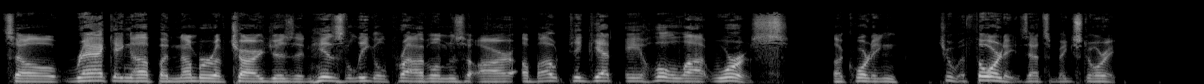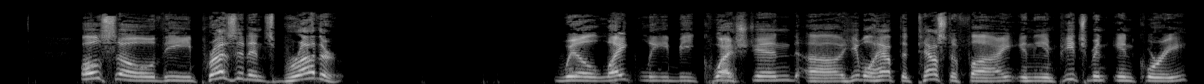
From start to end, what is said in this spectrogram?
So racking up a number of charges, and his legal problems are about to get a whole lot worse, according to authorities. That's a big story. Also, the president's brother will likely be questioned. Uh, he will have to testify in the impeachment inquiry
